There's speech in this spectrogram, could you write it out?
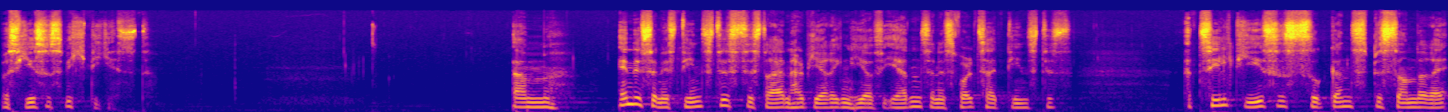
Was Jesus wichtig ist. Am Ende seines Dienstes, des dreieinhalbjährigen hier auf Erden, seines Vollzeitdienstes, erzählt Jesus so ganz besondere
